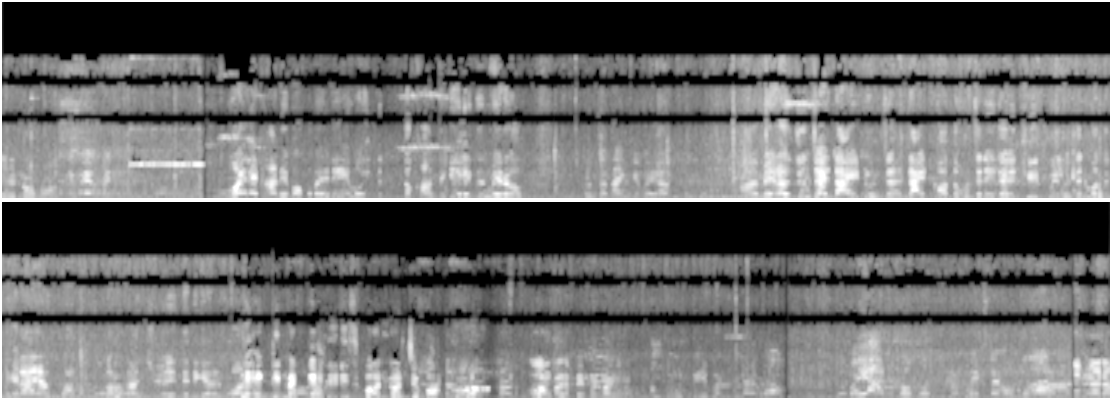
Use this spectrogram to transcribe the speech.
हेर्नुहोस्। मैले खाने भएको भए नि म यस्तो खान्थेँ कि एक दिन मेरो हुन्छ। थ्याङ्क यू भैया। मेरो जुन चाहिँ डाइट हुन्छ डाइट खत्तम हुन्छ नि जहिले चिट मिल हुन्छ नि म त्यतिखेर आएर कम कम खान्छु है त्यतिखेर बनाउँछु। एक दिनमा क्यालोरिज बन्द गर्छु भक्कु ऊ अङ्कललाई पेपर माग्नु सिङ्गडा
